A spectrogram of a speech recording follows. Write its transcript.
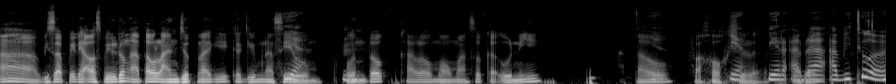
Ah, bisa pilih Ausbildung atau lanjut lagi ke gimnasium Mm. untuk kalau mau masuk ke uni atau Ya, Fachhochschule. biar ada abitur.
